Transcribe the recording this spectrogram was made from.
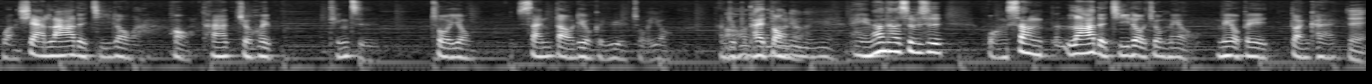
往下拉的肌肉啊，哦，它就会停止作用三到六个月左右，它就不太动了。哦，六个月。哎，那它是不是往上拉的肌肉就没有？没有被断开，对，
